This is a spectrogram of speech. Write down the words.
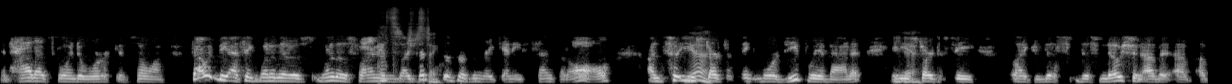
and how that's going to work and so on. That would be, I think, one of those one of those findings like this, this, doesn't make any sense at all until you yeah. start to think more deeply about it and yeah. you start to see like this this notion of of, of,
